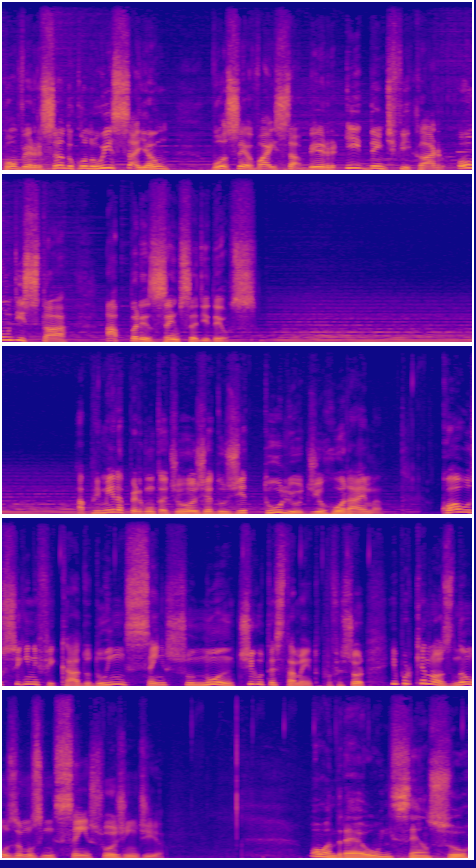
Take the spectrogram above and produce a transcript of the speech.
conversando com Luiz Saião, você vai saber identificar onde está a presença de Deus. A primeira pergunta de hoje é do Getúlio de Roraima. Qual o significado do incenso no Antigo Testamento, professor? E por que nós não usamos incenso hoje em dia? Bom, André, o incenso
